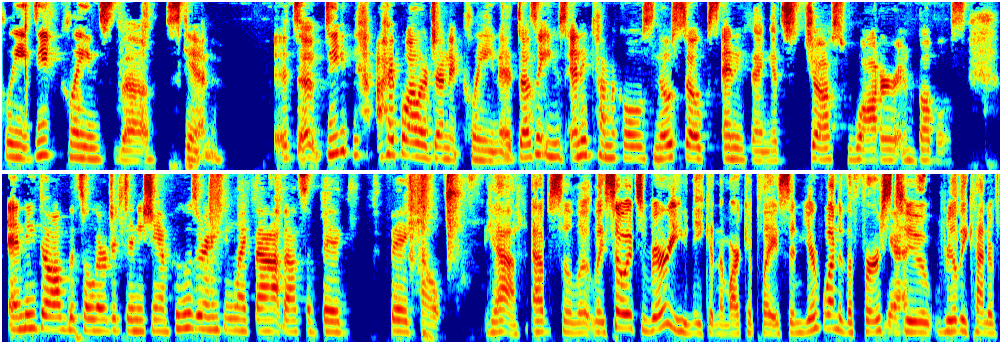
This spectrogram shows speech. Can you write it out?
clean, deep cleans the skin it's a deep hypoallergenic clean. It doesn't use any chemicals, no soaps, anything. It's just water and bubbles. Any dog that's allergic to any shampoos or anything like that, that's a big, big help. Yeah, absolutely. So it's very unique in the marketplace and you're one of the first yes. to really kind of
